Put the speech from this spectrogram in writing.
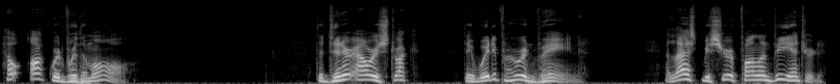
how awkward were them all! The dinner hour struck. They waited for her in vain. At last Monsieur Follenvie entered,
